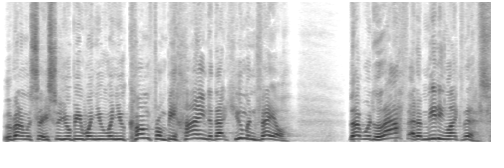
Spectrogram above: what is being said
Branham would say, so you'll be when you when you come from behind that human veil that would laugh at a meeting like this.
